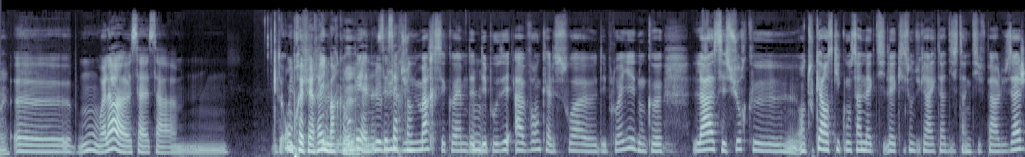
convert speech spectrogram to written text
ouais. Bon, voilà, ça, ça. On Oui, préférait le- une marque le- européenne, Le c'est but certain. d'une marque, c'est quand même d'être Mm. déposée avant qu'elle soit euh, déployée. Donc euh, là, c'est sûr que, en tout cas, en ce qui concerne l'acti- l'acquisition du caractère distinctif par l'usage,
